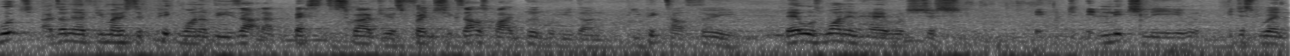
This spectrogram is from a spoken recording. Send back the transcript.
which I don't know if you managed to pick one of these out that best described you as friendship, because that was quite good what you done. You picked out three. There was one in here which just, it, it literally, it just went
